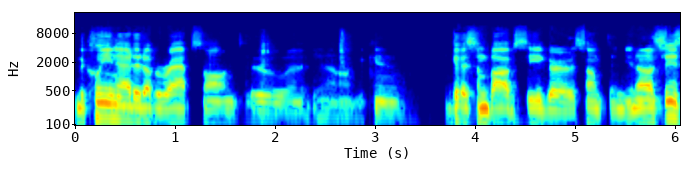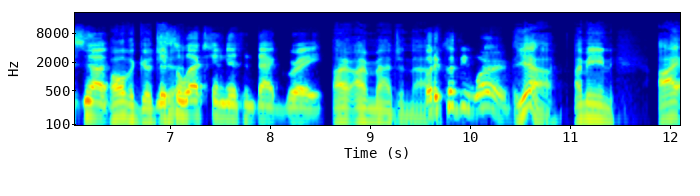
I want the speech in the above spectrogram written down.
the clean edit of a rap song too. And you know you can get some bob seger or something you know? It's just not All the good the shit. selection isn't that great. I, I imagine that. but it could be worse Yeah, I mean, I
